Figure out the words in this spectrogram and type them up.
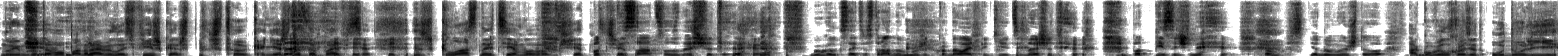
Ну, им до того понравилась фишка, что, конечно, да. добавься. Классная тема вообще. Подписаться, значит. Google, кстати, странно может продавать такие эти, значит, подписочные. Там, я думаю, что... А Google ходит удольи.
